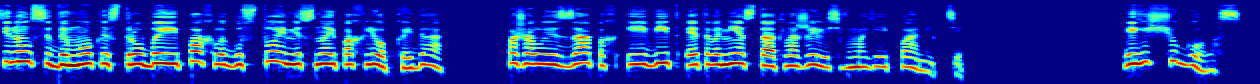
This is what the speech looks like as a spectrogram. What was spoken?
тянулся дымок из трубы и пахло густой мясной похлебкой, да. Пожалуй, запах и вид этого места отложились в моей памяти. И еще голос.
